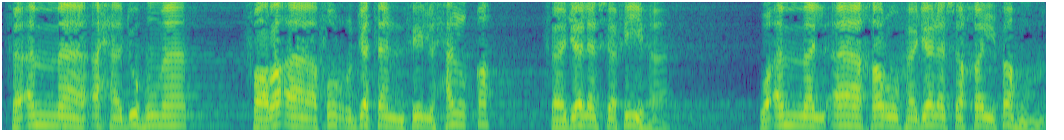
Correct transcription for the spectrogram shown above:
فأما أحدهما فرأى فرجة في الحلقة فجلس فيها وأما الآخر فجلس خلفهم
